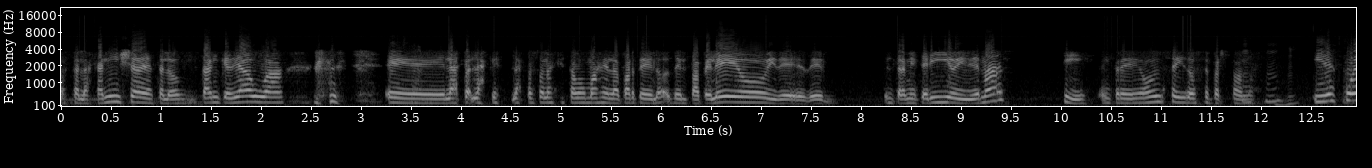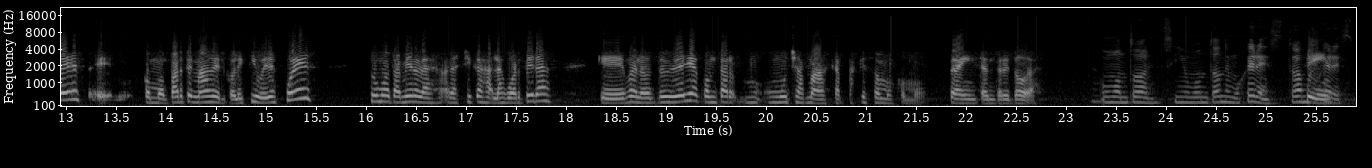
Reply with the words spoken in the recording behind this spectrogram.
hasta las canillas, hasta los tanques de agua, las, las, que, las personas que estamos más en la parte del papeleo y de el tramiterío y demás, sí, entre 11 y 12 personas. Y después, eh, como parte más del colectivo, y después sumo también a las, a las chicas, a las huerteras, que bueno, debería contar muchas más, capaz que somos como 30 entre todas. Un montón, sí, un montón de mujeres, todas mujeres.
